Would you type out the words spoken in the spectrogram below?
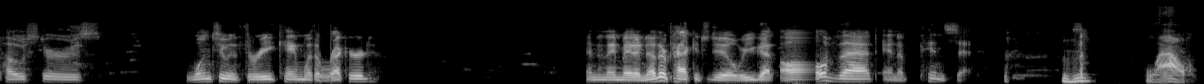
posters. One two and three came with a record. And then they made another package deal where you got all of that and a pin set. Hmm Wow.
